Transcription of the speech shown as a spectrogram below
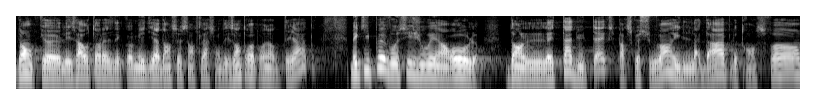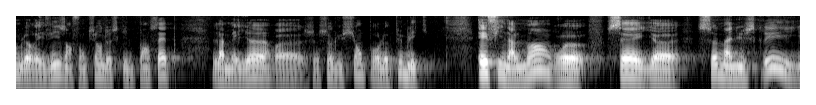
Donc les autores des comédias, dans ce sens-là, sont des entrepreneurs de théâtre mais qui peuvent aussi jouer un rôle dans l'état du texte, parce que souvent ils l'adaptent, le transforment, le révisent en fonction de ce qu'ils pensent être la meilleure euh, solution pour le public. Et finalement, euh, c'est euh, ce manuscrit,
